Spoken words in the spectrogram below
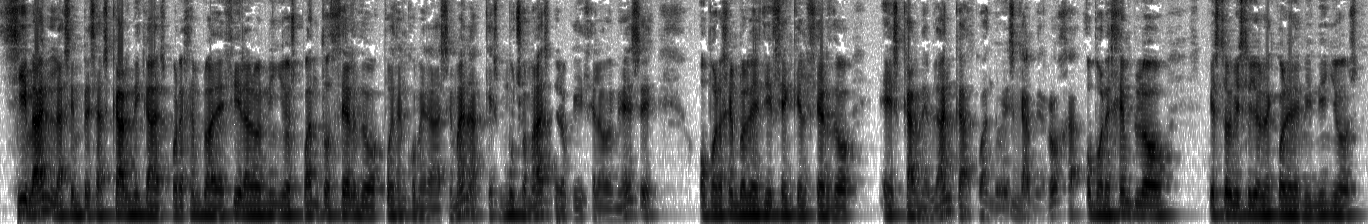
Si van las empresas cárnicas, por ejemplo, a decir a los niños cuánto cerdo pueden comer a la semana, que es mucho más de lo que dice la OMS. O, por ejemplo, les dicen que el cerdo es carne blanca cuando es mm. carne roja. O, por ejemplo, esto lo he visto yo en el cole de mis niños,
